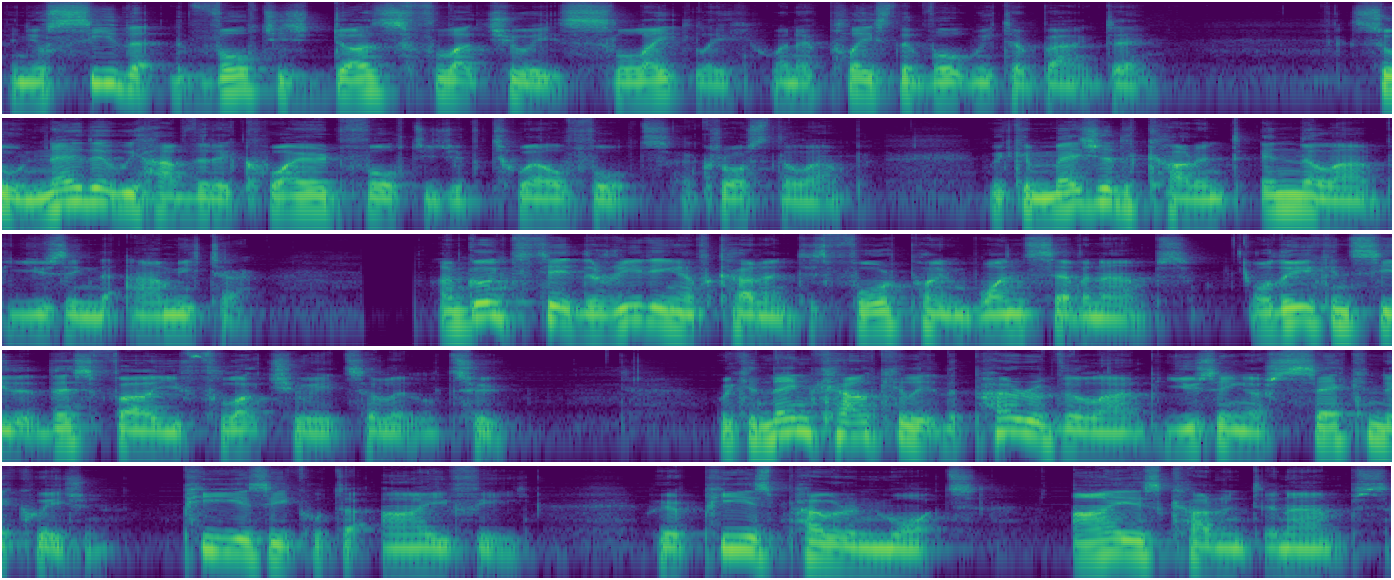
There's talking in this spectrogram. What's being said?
and you'll see that the voltage does fluctuate slightly when I place the voltmeter back down. So now that we have the required voltage of 12 volts across the lamp, we can measure the current in the lamp using the ammeter. I'm going to take the reading of current as 4.17 amps, although you can see that this value fluctuates a little too. We can then calculate the power of the lamp using our second equation, P is equal to IV, where P is power in watts, I is current in amps,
